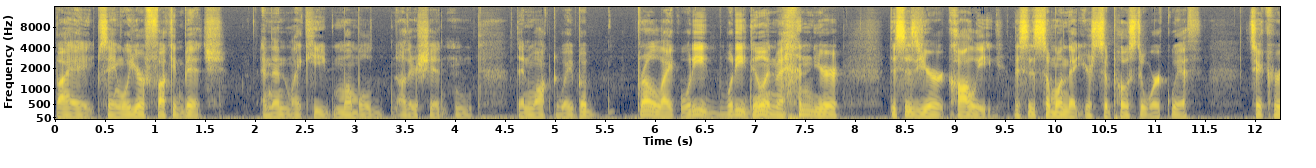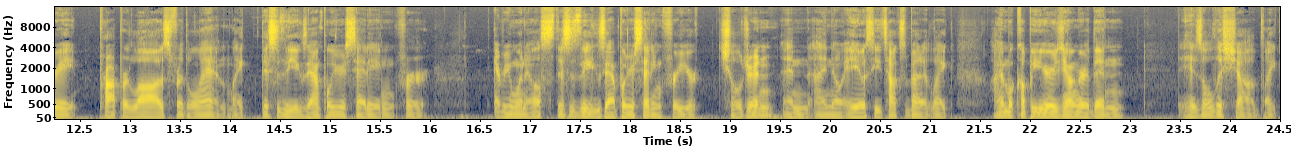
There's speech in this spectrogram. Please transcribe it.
by saying, "Well, you're a fucking bitch," and then like he mumbled other shit and then walked away. But bro, like, what are you what are you doing, man? You're this is your colleague. This is someone that you're supposed to work with to create proper laws for the land. Like this is the example you're setting for everyone else. This is the example you're setting for your children. And I know AOC talks about it like I'm a couple years younger than his oldest child. Like,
